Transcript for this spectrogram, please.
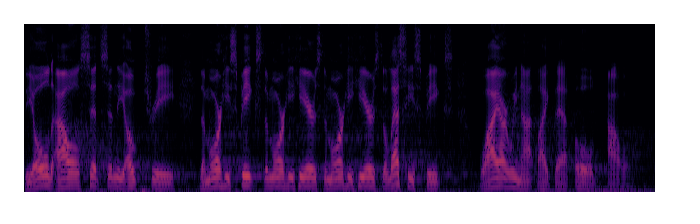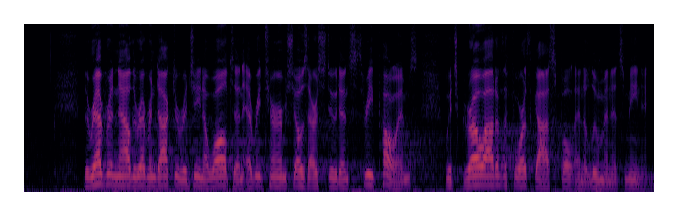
the old owl sits in the oak tree. The more he speaks, the more he hears. The more he hears, the less he speaks. Why are we not like that old owl? The Reverend, now the Reverend Dr. Regina Walton, every term shows our students three poems which grow out of the fourth gospel and illumine its meaning.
